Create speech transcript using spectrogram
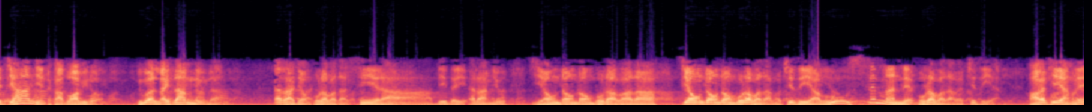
အကြမ်းမြင်တခါသွားပြီးတော့လူကလိုက်စားမနေဘူးလားအဲ့ဒါကြောင့်ဘုရားဘာသာဆင်းရဲတာပြိတ္တိအဲ့ဒါမျိုးရောင်တောင်တောင်ဘုရားဘာသာကြောင်တောင်တောင်ဘုရားဘာသာမဖြစ်စေရဘူးစစ်မှန်တဲ့ဘုရားဘာသာပဲဖြစ်စေရဘာပဲဖြစ်ရမလဲ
